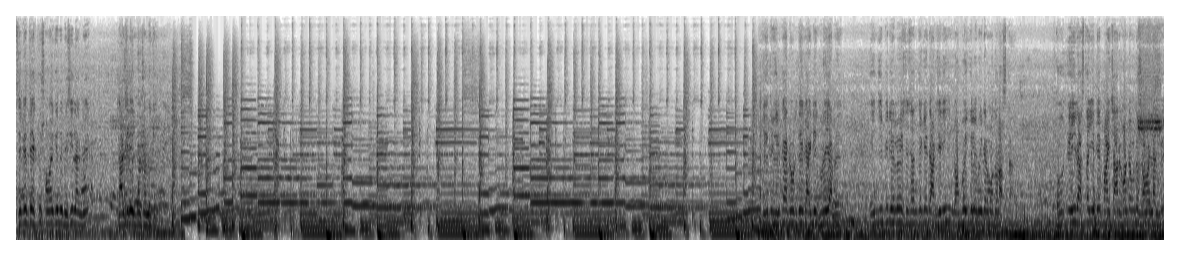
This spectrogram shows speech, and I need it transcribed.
সেক্ষেত্রে একটু সময় কিন্তু বেশি লাগবে দার্জিলিং পৌঁছানোর জন্য। যেহেতু হিলকা রোড দিয়ে গাড়িটি ঘুরে যাবে এনজিপি রেলওয়ে স্টেশন থেকে দার্জিলিং নব্বই কিলোমিটার মতো রাস্তা। তো এই রাস্তা যেতে প্রায় চার ঘণ্টা মতো সময় লাগবে।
